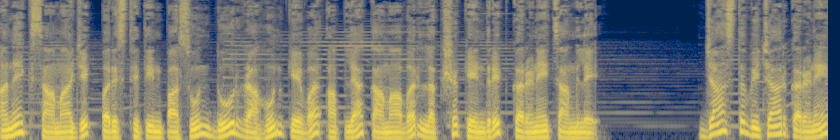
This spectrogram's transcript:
अनेक सामाजिक परिस्थितींपासून दूर राहून केवळ आपल्या कामावर लक्ष केंद्रित करणे चांगले. जास्त विचार करणे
